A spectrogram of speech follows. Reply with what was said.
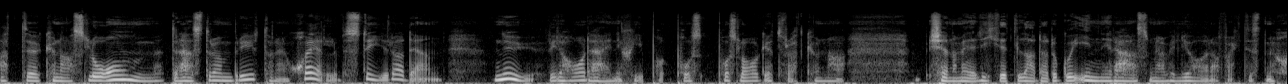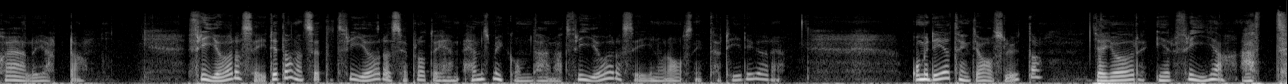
att eh, kunna slå om den här strömbrytaren själv, styra den. Nu vill jag ha det här energipåslaget för att kunna känna mig riktigt laddad och gå in i det här som jag vill göra faktiskt med själ och hjärta. Frigöra sig, det är ett annat sätt att frigöra sig. Jag pratade hem, hemskt mycket om det här med att frigöra sig i några avsnitt här tidigare. Och med det tänkte jag avsluta. Jag gör er fria att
